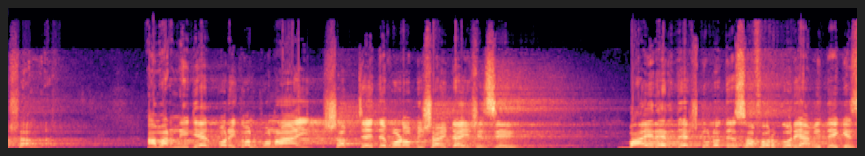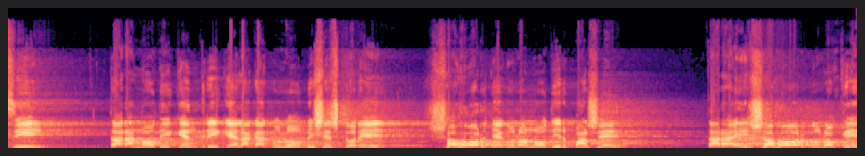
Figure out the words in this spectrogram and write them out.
ইনশাআল্লাহ। আমার নিজের পরিকল্পনায় সবচাইতে বড় বিষয়টা এসেছে। বাইরের দেশগুলোতে সফর করে আমি দেখেছি, তারা নদী কেন্দ্রিক এলাকাগুলো, বিশেষ করে শহর যেগুলো নদীর পাশে, তারা এই শহরগুলোকে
